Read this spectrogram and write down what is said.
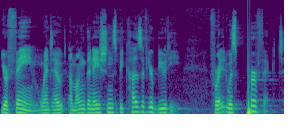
Your fame went out among the nations because of your beauty, for it was perfect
